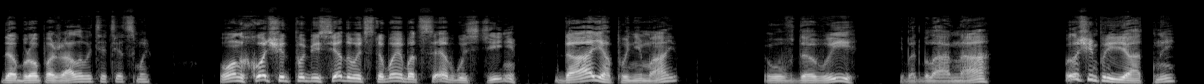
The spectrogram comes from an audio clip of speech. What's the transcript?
Добро пожаловать, отец мой. Он хочет побеседовать с тобой об отце Августине. Да, я понимаю. У вдовы, ибо это была она, был очень приятный,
